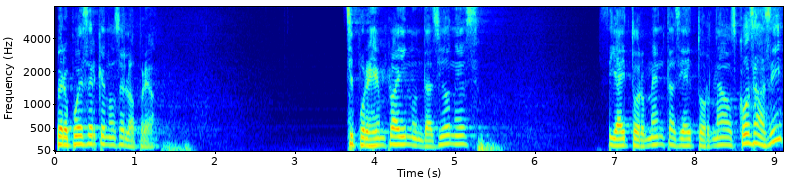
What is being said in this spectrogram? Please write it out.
Pero puede ser que no se lo aprueban. Si por ejemplo hay inundaciones, si hay tormentas, si hay tornados, cosas así,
